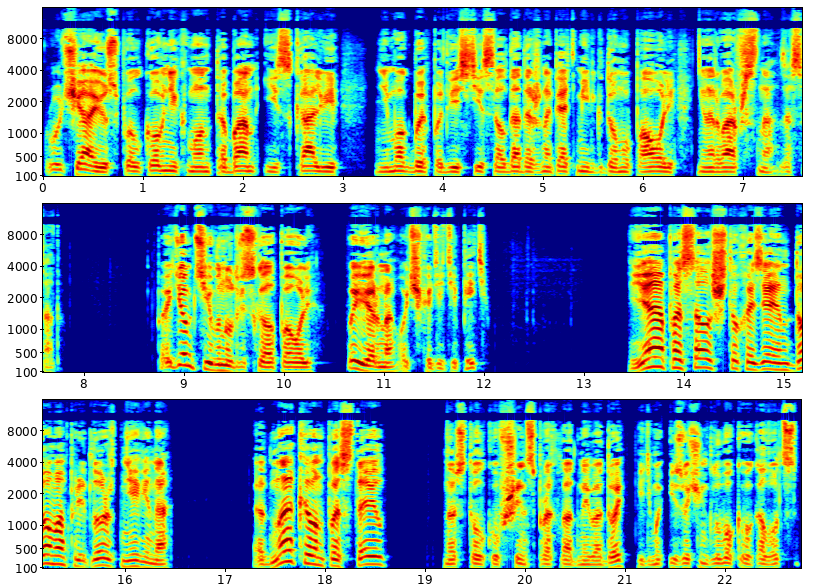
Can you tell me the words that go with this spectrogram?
Ручаюсь, полковник Монтабан из Кальви не мог бы подвести солдат даже на пять миль к дому Паоли, не нарвавшись на засаду. — Пойдемте внутрь, — сказал Паоль. — Вы, верно, очень хотите пить? Я опасался, что хозяин дома предложит мне вина. Однако он поставил на стол кувшин с прохладной водой, видимо, из очень глубокого колодца,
